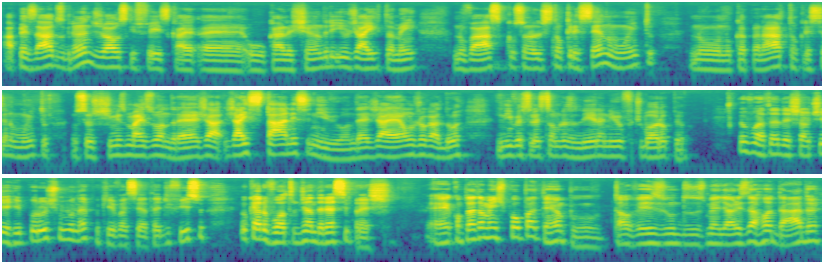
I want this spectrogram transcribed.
apesar dos grandes jogos que fez é, o Caio Alexandre e o Jair também no Vasco. Os sonadores estão crescendo muito no, no campeonato, estão crescendo muito nos seus times, mas o André já, já está nesse nível. O André já é um jogador nível seleção brasileira, nível futebol europeu. Eu vou até deixar o Thierry por último, né? Porque vai ser até difícil. Eu quero o voto de André Cipreste. É completamente poupa-tempo. Talvez um dos melhores da rodada.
